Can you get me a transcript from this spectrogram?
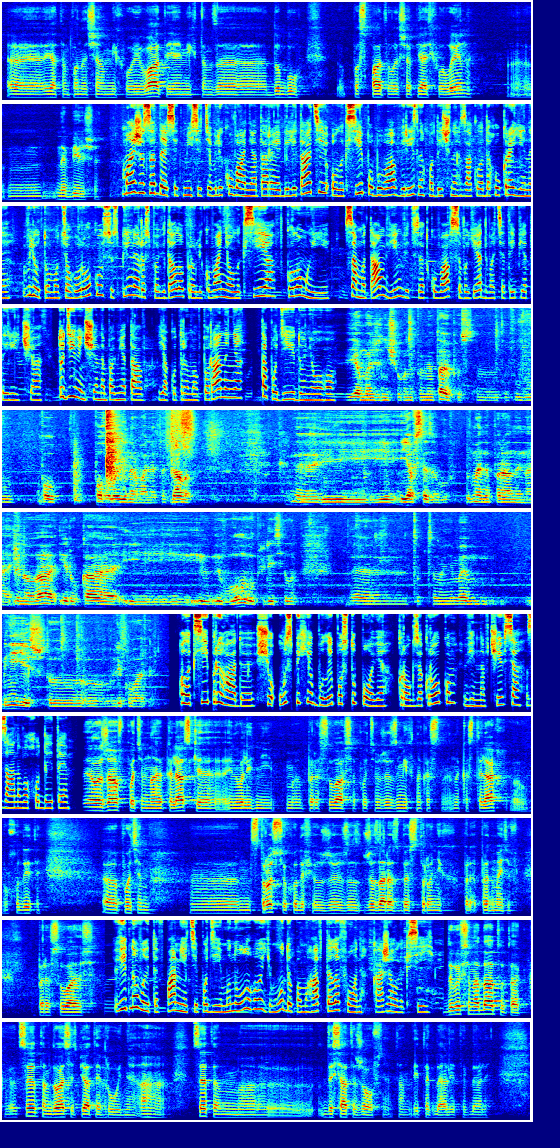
Е, Я там по ночам міг воювати, я міг там за добу поспати лише 5 хвилин, е, не більше. Майже за 10 місяців лікування та реабілітації Олексій побував в різних медичних закладах України. В лютому цього року Суспільне розповідало про лікування Олексія в Коломиї. Саме там він відсвяткував своє 25-річчя. Тоді він ще не пам'ятав, як отримав поранення та події до нього. Я майже нічого не пам'ятаю, просто е, по, по голові нормально так дало. Е, І, і, і я все забув. В мене поранена і нога, і рука, і, і, і в голову прилетіло. Е, Тобто мені, ми- мені є що лікувати. Олексій пригадує, що успіхи були поступові. Крок за кроком він навчився заново ходити. Я лежав потім на коляскі інвалідній, пересувався, потім вже зміг на, кастелях е, ходити. Е, Потім з тростю ходив і вже, вже зараз без сторонніх предметів пересуваюся. Відновити в пам'яті події минулого йому допомагав телефон, каже Олексій. Дивився на дату, так, це там 25 грудня, ага, це там е, 10 жовтня там, і так далі. і так далі.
